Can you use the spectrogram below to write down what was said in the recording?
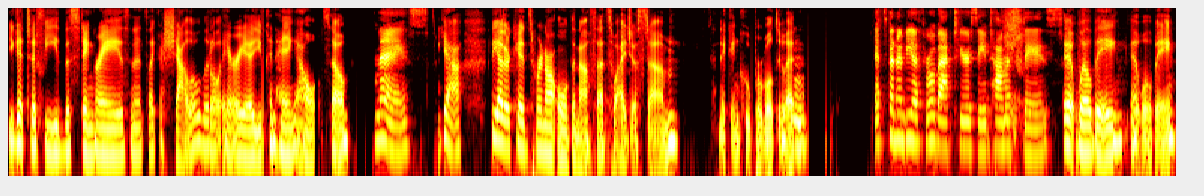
You get to feed the stingrays, and it's like a shallow little area you can hang out. So Nice. yeah, the other kids were not old enough. That's why just um, Nick and Cooper will do it. Mhm. It's going to be a throwback to your St. Thomas days. It will be. It will be.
